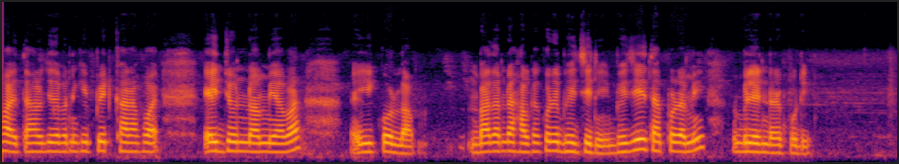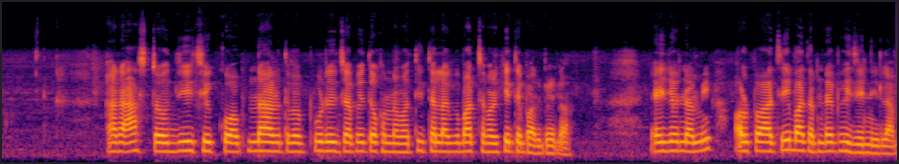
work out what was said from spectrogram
হয় তাহলে যদি মানে কি পেট খারাপ হয়, এই জন্য আমি আবার ই করলাম। বাদামটা হালকা করে ভেজে নিই, ভেজে তারপর আমি ব্লেন্ডার করি। আর আঁচটাও দিয়েছি কম, না হলে তো পড়ে যাবে, তখন আবার তিতা লাগবে, বাচ্চা আবার খেতে পারবে না। এই জন্য আমি অল্প আঁচেই বাদামটা ভেজে নিলাম।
